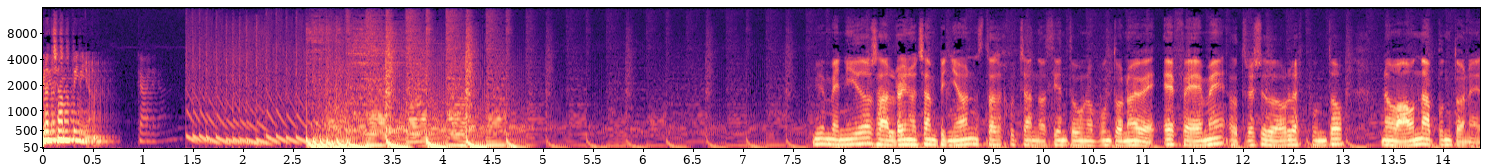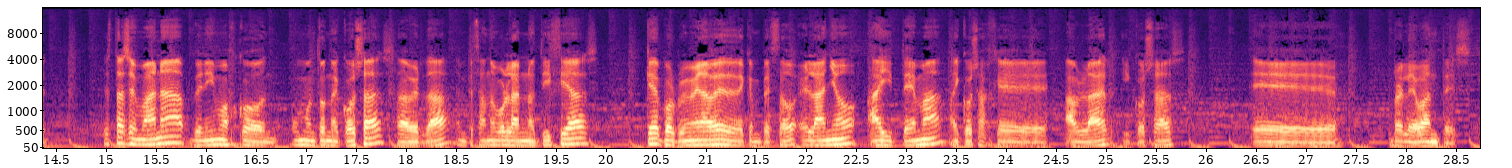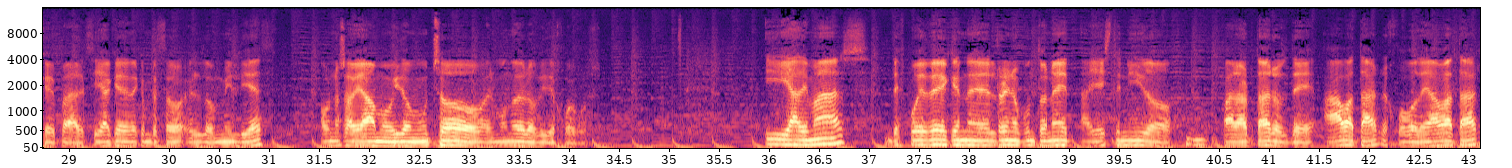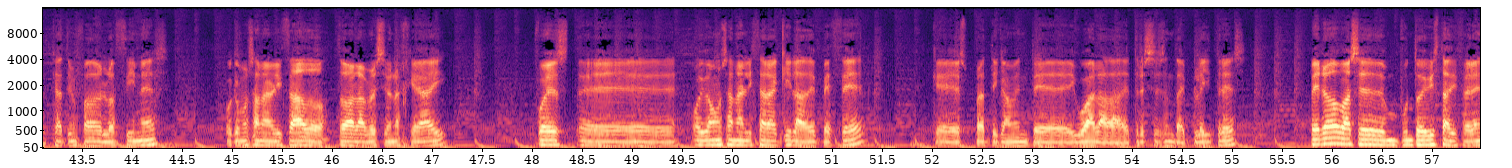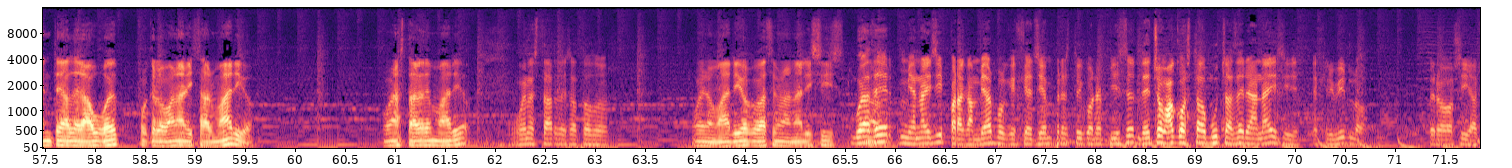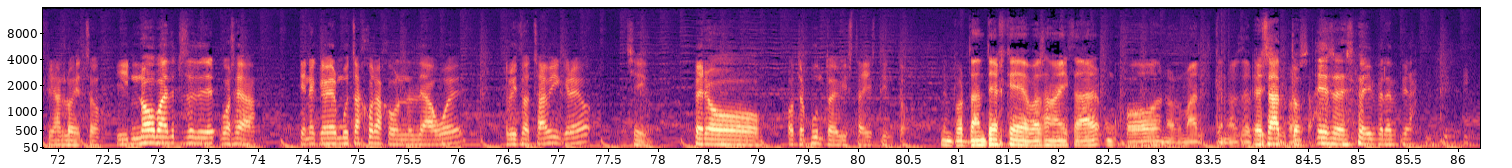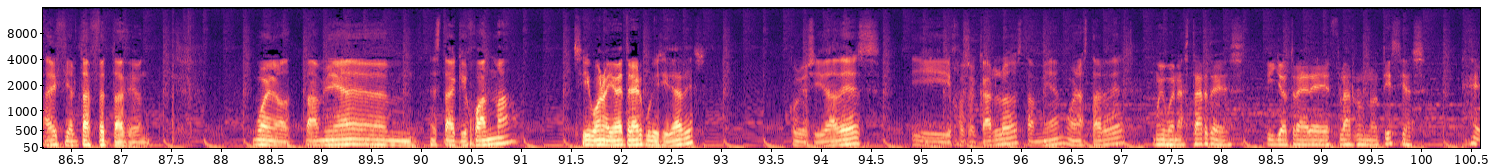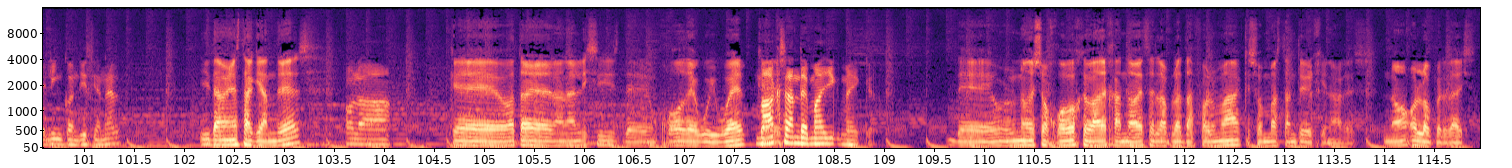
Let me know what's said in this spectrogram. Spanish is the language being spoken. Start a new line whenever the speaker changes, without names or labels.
Reino champiñón.
Bienvenidos al Reino Champiñón. Estás escuchando 101.9 FM o www.novaonda.net. Esta semana venimos con un montón de cosas, la verdad, empezando por las noticias, que por primera vez desde que empezó el año hay tema, hay cosas que hablar y cosas eh, relevantes, que parecía que desde que empezó el 2010 aún no se había movido mucho el mundo de los videojuegos. Y además, después de que en el reino.net hayáis tenido para hartaros de Avatar, el juego de Avatar, que ha triunfado en los cines, porque hemos analizado todas las versiones que hay, pues eh, hoy vamos a analizar aquí la de PC, que es prácticamente igual a la de 360 y Play 3, pero va a ser de un punto de vista diferente al de la web, porque lo va a analizar Mario. Buenas tardes, Mario.
Buenas tardes a todos.
Bueno, Mario, que va a hacer un análisis.
Voy a hacer mi análisis para cambiar porque es que siempre estoy con el pixel. De hecho, me ha costado mucho hacer el análisis, escribirlo. Pero sí, al final lo he hecho. Y no va a ser- O sea, tiene que ver muchas cosas con el de la web. que Lo hizo Xavi, creo.
Sí.
Pero otro punto de vista distinto.
Lo importante es que vas a analizar un juego normal, que no es de Pixel
Exacto,
Rosa.
esa es la diferencia.
Hay cierta expectación. Bueno, también está aquí Juanma,
Sí, bueno, yo voy a traer curiosidades.
curiosidades, y José Carlos también. Buenas tardes.
Muy buenas tardes. Y yo traeré Flash Noticias, el incondicional.
Y también está aquí Andrés,
Hola,
que va a traer el análisis de un juego de WiiWare. que-
Max and the Magic Maker.
De uno de esos juegos que va dejando a veces la plataforma que son bastante originales. No os lo perdáis.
